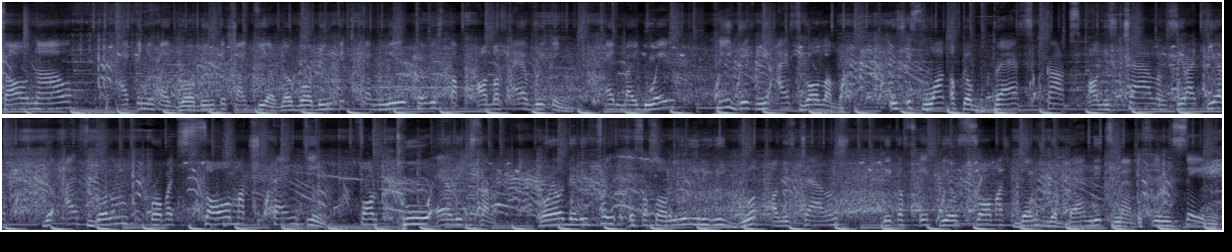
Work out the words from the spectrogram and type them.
so now I can use my goblin cage right here. The goblin cage can literally stop almost everything. And by the way, he gave me Ice Golem, which is one of the best cards on this challenge. See right here, the Ice Golem provides so much tanking for 2 elixir. Royal Delivery is also really really good on this challenge because it deals so much damage to the bandits man, it's insane.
